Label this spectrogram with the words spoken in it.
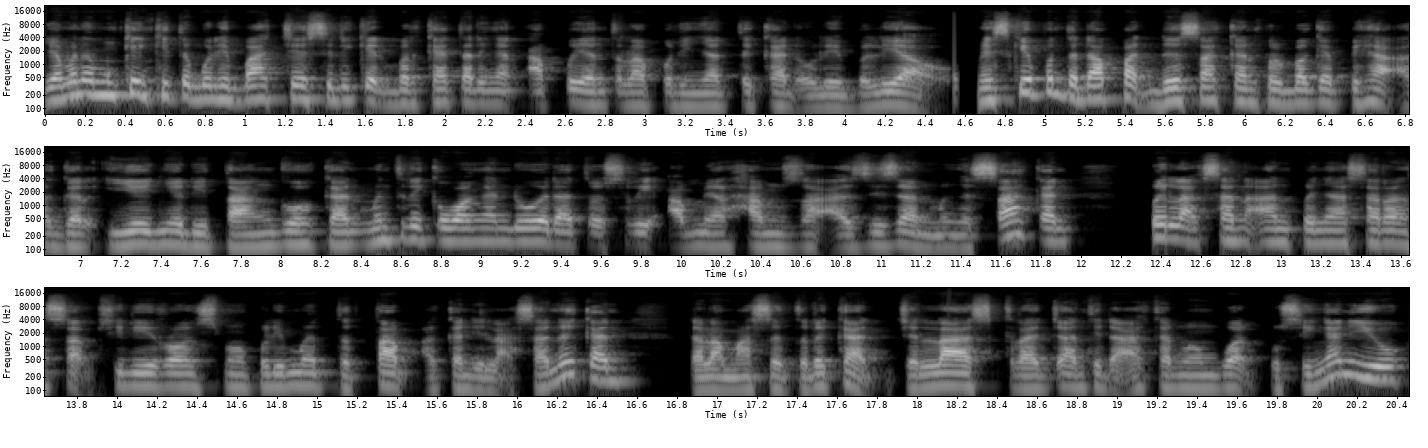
yang mana mungkin kita boleh baca sedikit berkaitan dengan apa yang telah pun dinyatakan oleh beliau. Meskipun terdapat desakan pelbagai pihak agar ianya ditangguhkan, Menteri Kewangan 2 Datuk Seri Amir Hamzah Azizan mengesahkan pelaksanaan penyasaran subsidi RON 95 tetap akan dilaksanakan dalam masa terdekat. Jelas kerajaan tidak akan membuat pusingan you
